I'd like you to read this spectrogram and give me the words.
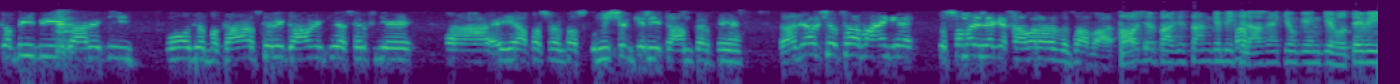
کبھی بھی ادارے کی وہ جو بکاس کے لیے کام نہیں کیا صرف یہ یہ آپس میں بس کمیشن کے لیے کام کرتے ہیں۔ راجا ارشد صاحب آئیں گے تو سمجھ لیں کہ خاور صاحب فوج اور پاکستان کے بھی خلاف ہیں کیونکہ ان کے ہوتے ہوئے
